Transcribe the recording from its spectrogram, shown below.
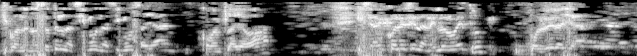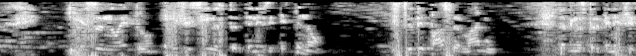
Y cuando nosotros nacimos, nacimos allá como en Playa Baja. ¿Y sabe cuál es el anhelo nuestro? Volver allá. Y eso es nuestro. Ese sí nos pertenece. Este no. Este es de paso, hermano. La que nos pertenece es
